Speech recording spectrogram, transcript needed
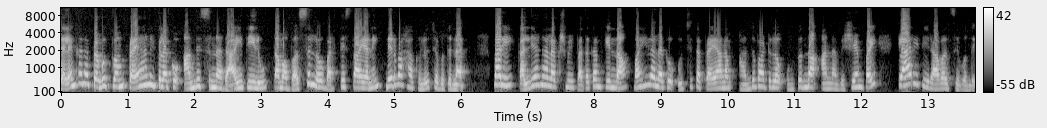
తెలంగాణ ప్రభుత్వం ప్రయాణికులకు అందిస్తున్న రాయితీలు తమ బస్సుల్లో వర్తిస్తాయని నిర్వాహకులు చెబుతున్నారు. మరి కళ్యాణ లక్ష్మి పథకం కింద మహిళలకు ఉచిత ప్రయాణం అందుబాటులో ఉంటుందా అన్న విషయంపై క్లారిటీ రావాల్సి ఉంది.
